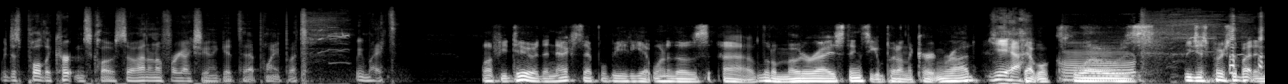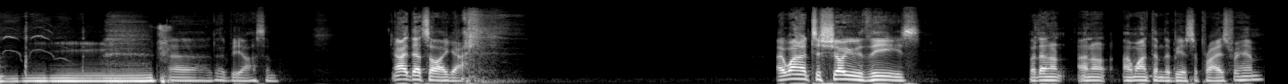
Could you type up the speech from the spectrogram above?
We just pull the curtains close. So I don't know if we're actually going to get to that point, but we might. Well, if you do, the next step will be to get one of those uh, little motorized things you can put on the curtain rod Yeah. that will close. you just push the button. Uh, that'd be awesome. All right, that's all I got. I wanted to show you these, but I don't. I don't. I want them to be a surprise for him.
